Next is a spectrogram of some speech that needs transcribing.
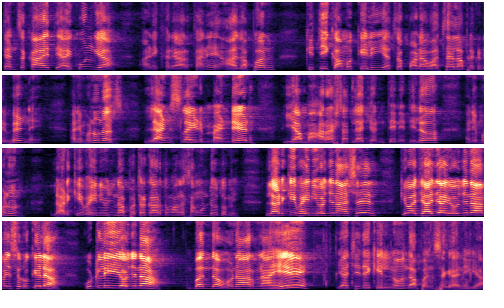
त्यांचं काय ते ऐकून घ्या आणि खऱ्या अर्थाने आज आपण किती कामं केली याचा पाडा वाचायला आपल्याकडे वेळ नाही. आणि म्हणूनच लँडस्लाईड मॅन्डेट या महाराष्ट्रातल्या जनतेने दिलं. आणि म्हणून लाडकी बहीण योजना पत्रकार तुम्हाला सांगून ठेवतो मी. लाडकी बहीण योजना असेल किंवा ज्या ज्या योजना आम्ही सुरू केल्या कुठलीही योजना बंद होणार नाही याची देखील नोंद आपण सगळ्यांनी घ्या.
